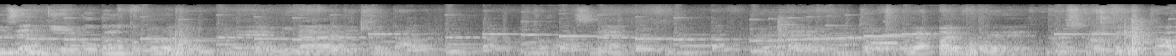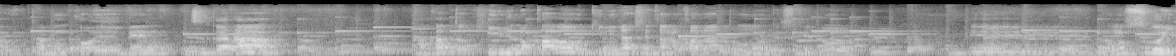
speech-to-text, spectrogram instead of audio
以前にぱり、えー確かの時はた多分こういうベン図からかかとヒールの皮を切り出してたのかなと思うんですけど、えーものすごい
